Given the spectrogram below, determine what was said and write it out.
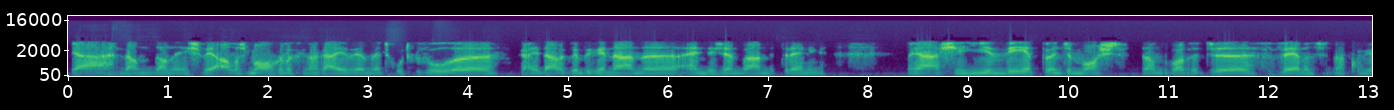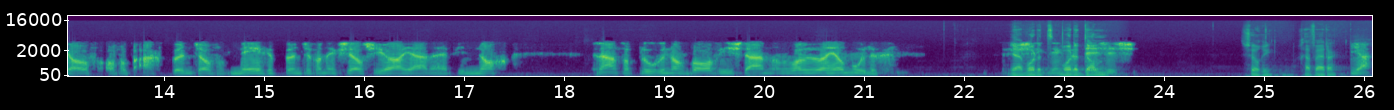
Ja, dan, dan is weer alles mogelijk. Dan ga je weer met goed gevoel uh, ga je dadelijk weer beginnen aan uh, eind december aan de trainingen. Maar ja, als je hier weer punten most, dan wordt het vervelend. Dan kom je of, of op acht punten of op negen punten van Excelsior. Ja, dan heb je nog een aantal ploegen nog boven je staan. Dan wordt het wel heel moeilijk. Ja, wordt het, wordt het dan... Is... Sorry, ga verder. Ja.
